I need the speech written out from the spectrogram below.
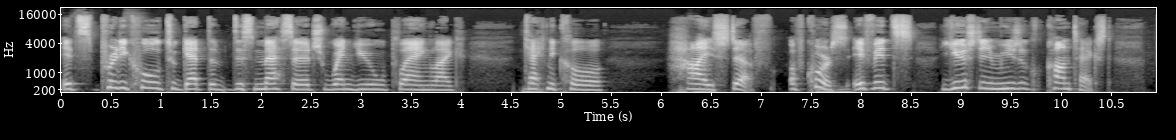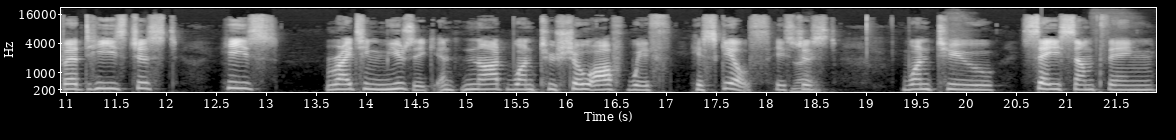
it's pretty cool to get the, this message when you playing like technical high mm-hmm. stuff. Of course, mm-hmm. if it's used in a musical context, but he's just he's writing music and not want to show off with his skills. He's Right. just want to say something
